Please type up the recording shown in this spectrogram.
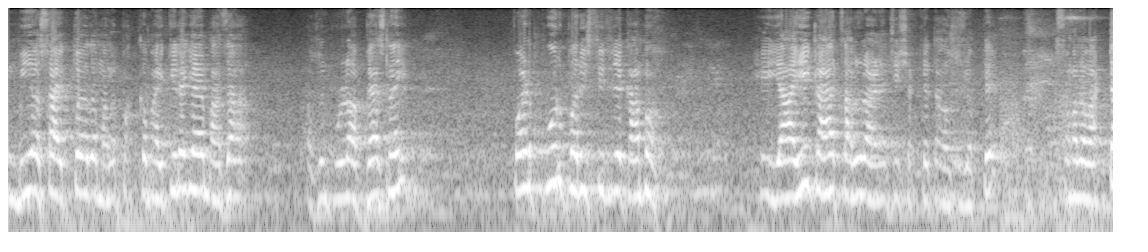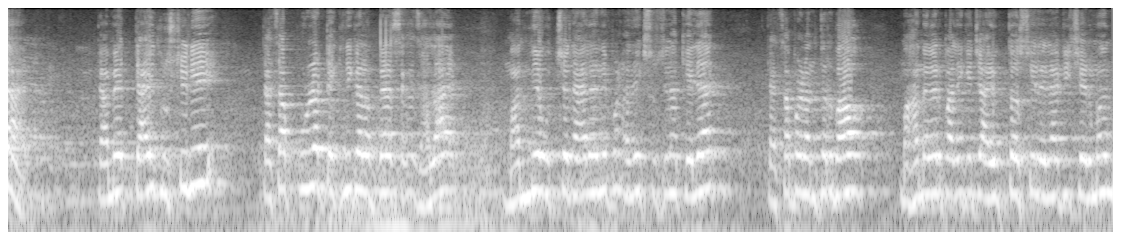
मी असं ऐकतो आहे मला पक्क माहिती नाही काय माझा अजून पूर्ण अभ्यास नाही पण पूर परिस्थितीचे कामं हे याही काळात चालू राहण्याची शक्यता असू शकते. असं मला वाटतं आहे. त्यामुळे त्याही दृष्टीने त्याचा पूर्ण टेक्निकल अभ्यास सगळा झाला आहे. मान्य उच्च न्यायालयाने पण अनेक सूचना केल्या आहेत. त्याचा पण अंतर्भाव महानगरपालिकेचे आयुक्त असतील एन आय टी चेअरमन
